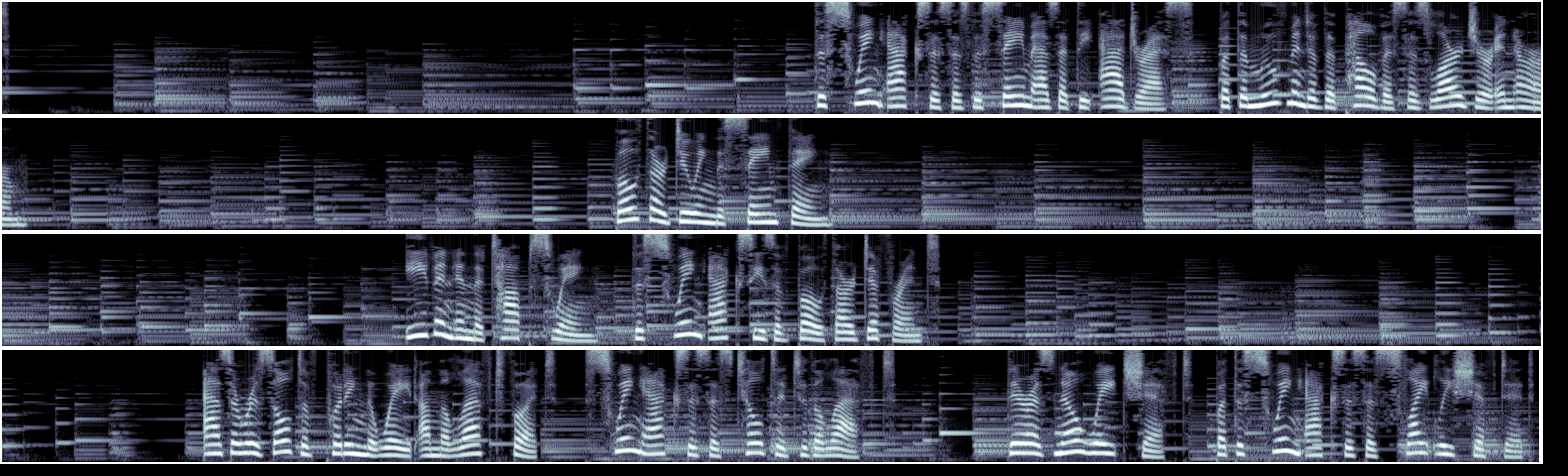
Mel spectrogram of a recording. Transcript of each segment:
The swing axis is the same as at the address, but the movement of the pelvis is larger in ERM. Both are doing the same thing. Even in the top swing, the swing axes of both are different. As a result of putting the weight on the left foot, swing axis is tilted to the left. There is no weight shift, but the swing axis is slightly shifted.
